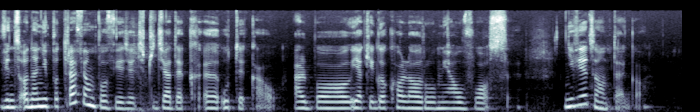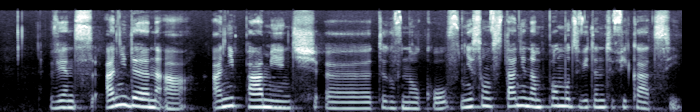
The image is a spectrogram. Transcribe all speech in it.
Więc one nie potrafią powiedzieć, czy dziadek y, utykał, albo jakiego koloru miał włosy. Nie wiedzą tego. Więc ani DNA, ani pamięć y, tych wnuków nie są w stanie nam pomóc w identyfikacji.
